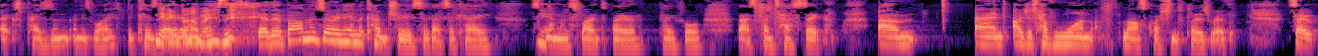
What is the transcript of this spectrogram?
ex-president and his wife because The Obamas. yeah, the Obamas are already in the country, so that's okay. It's Yeah. one less flight to pay, pay for. That's fantastic. Um, and I just have one last question to close with. So,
